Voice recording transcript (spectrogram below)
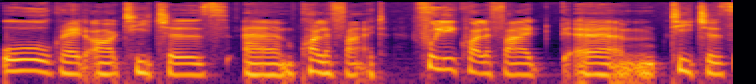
all grade R teachers um, qualified, fully qualified um, teachers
